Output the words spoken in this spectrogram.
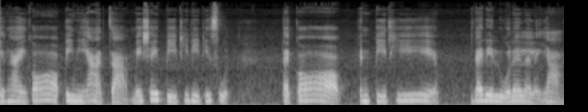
ยังไงก็ปีนี้อาจจะไม่ใช่ปีที่ดีที่สุด แต่ก็เป็นปีที่ได้เรียนรู้อะไรหลาย ๆ อย่าง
